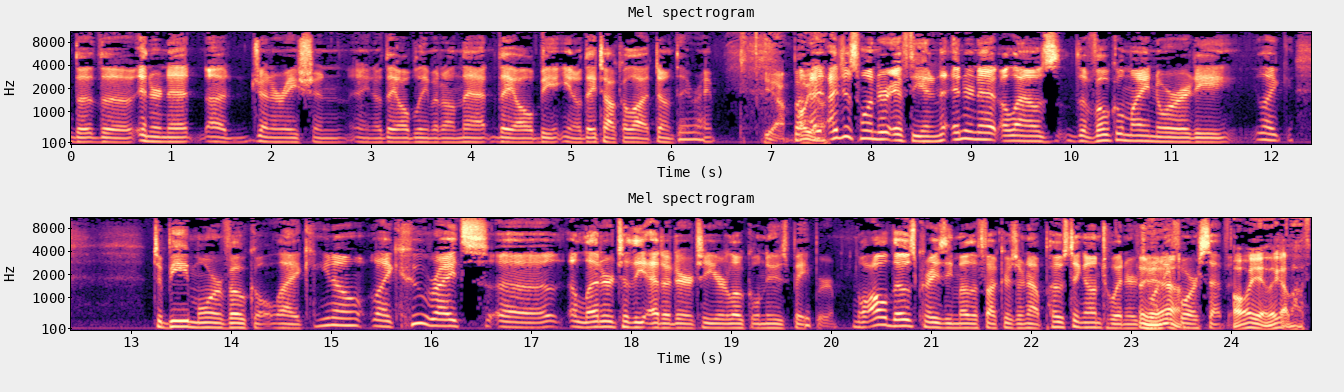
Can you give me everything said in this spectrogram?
the the internet uh, generation. You know, they all blame it on that. They all be you know they talk a lot, don't they? Right. yeah, But oh yeah. I, I just wonder if the internet allows the vocal minority, like, to be more vocal. Like, you know, like who writes uh, a letter to the editor to your local newspaper? Well, all those crazy motherfuckers are now posting on Twitter Yeah. twenty four seven. Oh yeah, they got lots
